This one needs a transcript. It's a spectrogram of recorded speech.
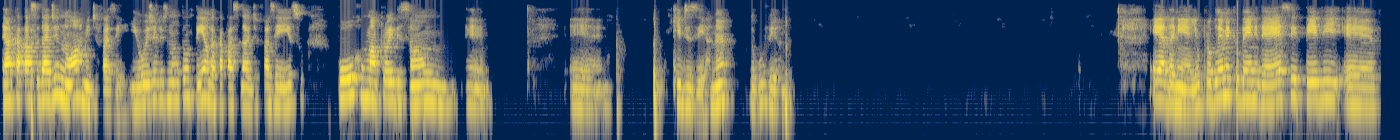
tem uma capacidade enorme de fazer. E hoje eles não estão tendo a capacidade de fazer isso por uma proibição, é, é, que dizer, né, do governo. É, Daniele, o problema é que o BNDES teve, é,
